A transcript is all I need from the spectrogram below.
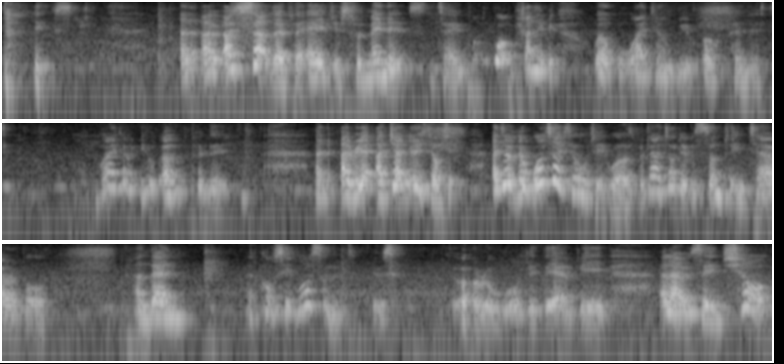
Downing Street. And I, I sat there for ages, for minutes, and saying, what, what can it be? Well, why don't you open it? Why don't you open it? And I, re- I genuinely thought it, I don't know what I thought it was, but I thought it was something terrible. And then, of course, it wasn't. It was, awarded the MBE. And I was in shock.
